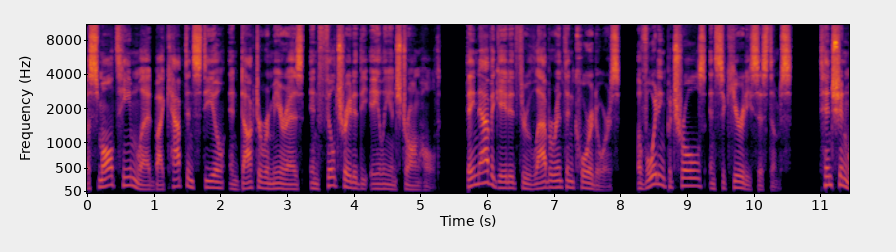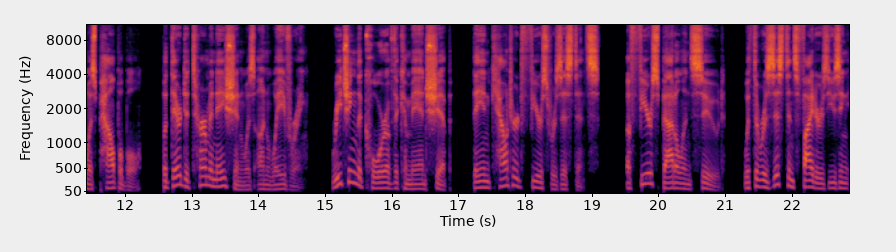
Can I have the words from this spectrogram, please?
a small team led by Captain Steele and Dr. Ramirez infiltrated the alien stronghold. They navigated through labyrinthine corridors, avoiding patrols and security systems. Tension was palpable, but their determination was unwavering. Reaching the core of the command ship, they encountered fierce resistance. A fierce battle ensued, with the resistance fighters using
